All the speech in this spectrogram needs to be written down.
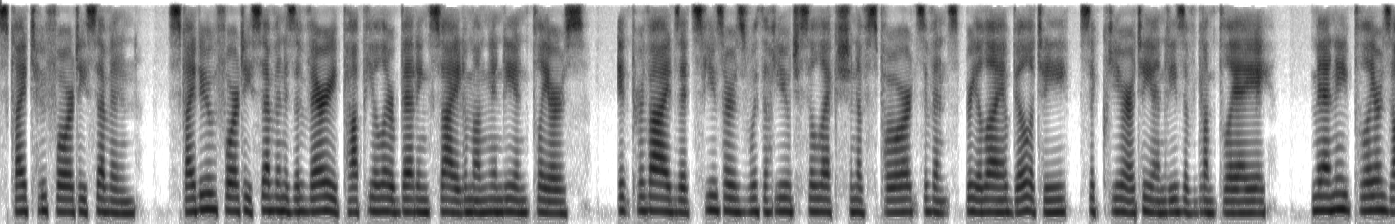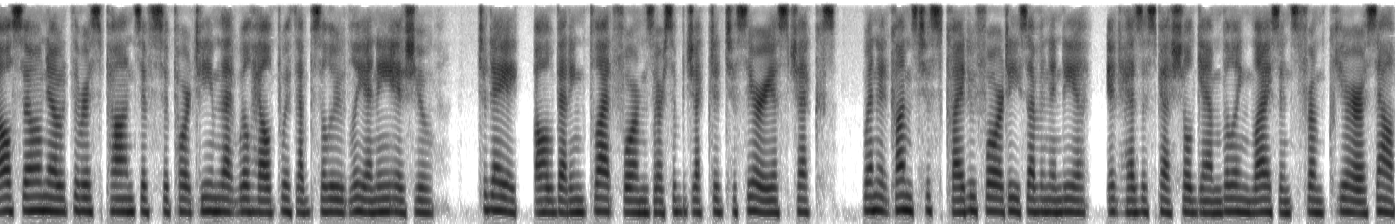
Sky247. Sky247 is a very popular betting site among Indian players. It provides its users with a huge selection of sports events, reliability, security, and ease of gameplay. Many players also note the responsive support team that will help with absolutely any issue. Today, all betting platforms are subjected to serious checks. When it comes to Sky247 India, it has a special gambling license from Curacao.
